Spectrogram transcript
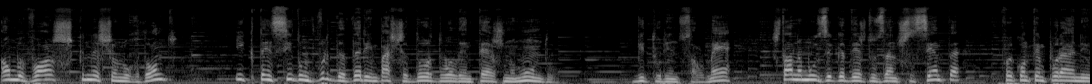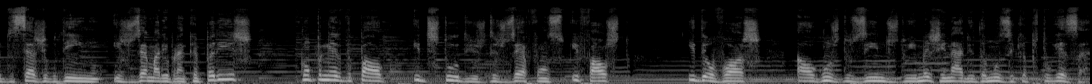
há uma voz que nasceu no Redondo e que tem sido um verdadeiro embaixador do Alentejo no mundo. Vitorino Salomé está na música desde os anos 60, foi contemporâneo de Sérgio Godinho e José Mário Branco em Paris, companheiro de palco e de estúdios de José Afonso e Fausto e deu voz a alguns dos hinos do imaginário da música portuguesa.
